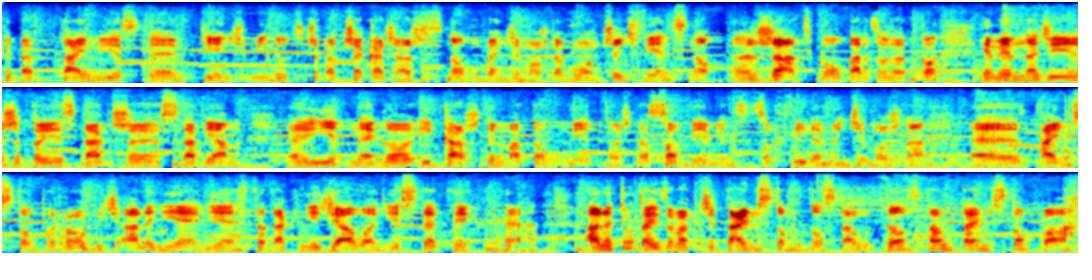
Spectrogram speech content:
chyba time jest e, 5 minut, trzeba czekać aż znowu będzie można włączyć, więc no e, rzadko, bardzo rzadko. Ja miałem nadzieję, że to jest tak, że stawiam e, jednego i każdy ma tą umiejętność na sobie, więc co chwilę będzie można e, time stop robić, ale nie, nie, to tak nie działa, niestety. ale tutaj zobaczcie, time stop dostał, dostał time stopa.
